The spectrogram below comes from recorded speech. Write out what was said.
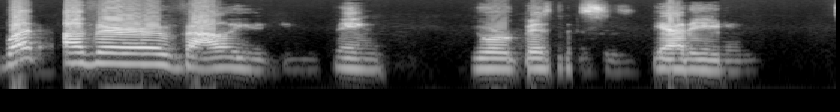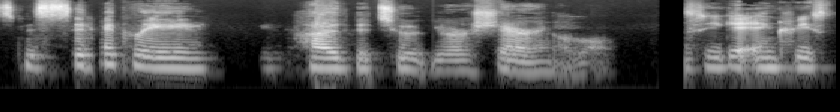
What other value do you think your business is getting specifically because the two of you are sharing a role. So you get increased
